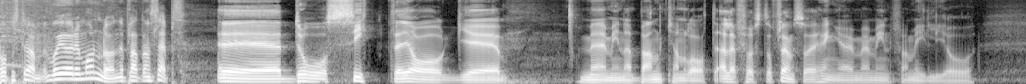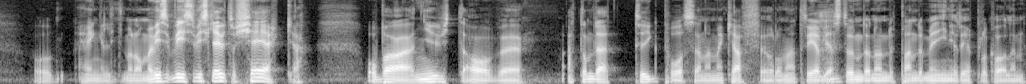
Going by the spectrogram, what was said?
Nej, vi var på Ström. Vad gör du imorgon då, när plattan släpps? Eh, då sitter jag eh, med mina bandkamrater. Eller först och främst så hänger jag med min familj och, och hänger lite med dem. Men vi, vi, vi ska ut och käka och bara njuta av eh, att de där tygpåsarna med kaffe och de här trevliga stunderna under pandemin i replokalen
